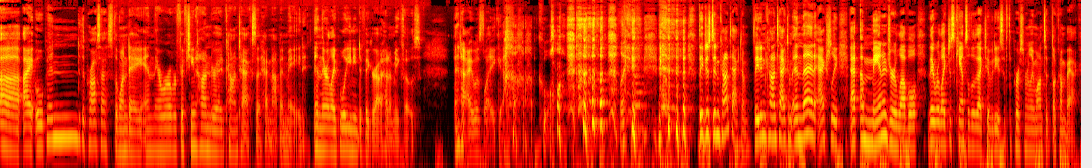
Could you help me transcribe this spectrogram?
Uh, I opened the process the one day and there were over 1500 contacts that had not been made. And they're like, well, you need to figure out how to make those and I was like, cool. like, they just didn't contact him. They didn't contact him. And then actually at a manager level, they were like, just cancel those activities. If the person really wants it, they'll come back.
